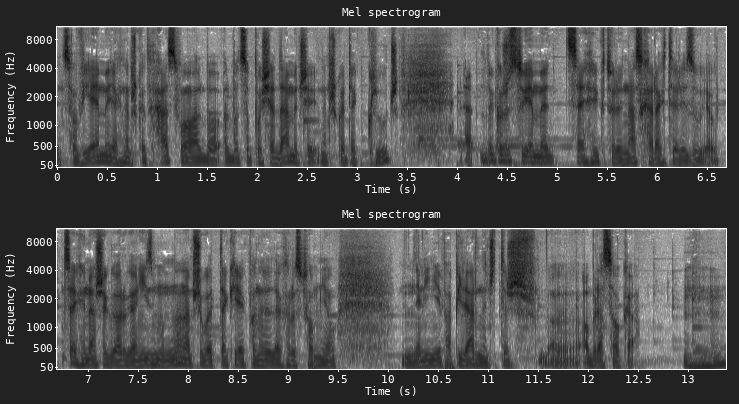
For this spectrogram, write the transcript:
e, co wiemy, jak na przykład hasło, albo, albo co posiadamy, czy na przykład jak klucz, e, wykorzystujemy cechy, które nas charakteryzują. Cechy naszego organizmu, no na przykład takie, jak pan redaktor wspomniał, linie papilarne, czy też obraz oka. Mhm.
